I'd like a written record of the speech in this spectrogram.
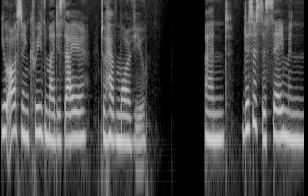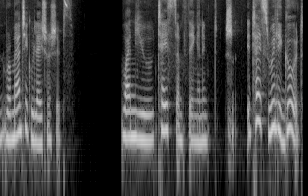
you also increase my desire to have more of you. And this is the same in romantic relationships. When you taste something and it it tastes really good,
